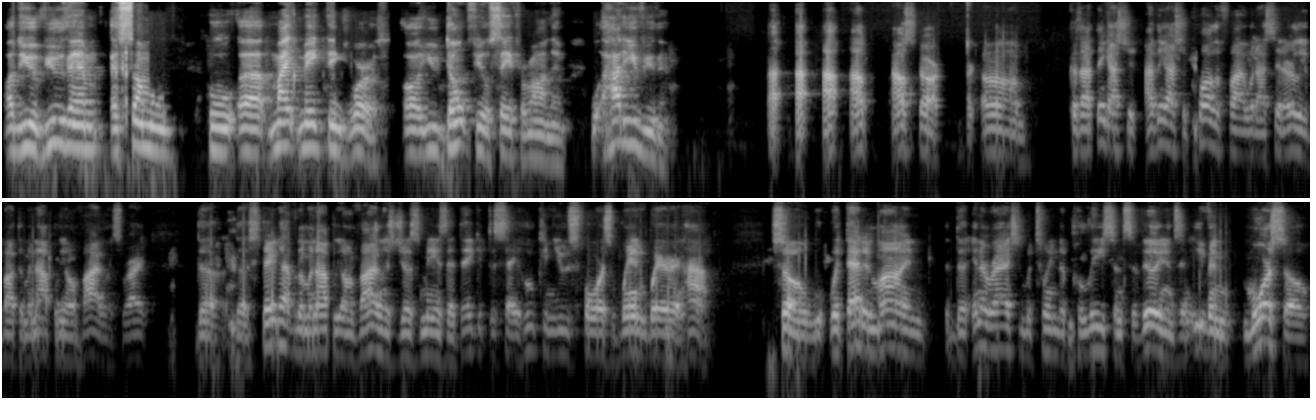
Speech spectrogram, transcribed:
or do you view them as someone who uh, might make things worse, or you don't feel safe around them? How do you view them? I, I, I, I'll, I'll start. Um, because I think I should I think I should qualify what I said earlier about the monopoly on violence, right? The the state having the monopoly on violence just means that they get to say who can use force, when, where, and how. So with that in mind, the interaction between the police and civilians, and even more so,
